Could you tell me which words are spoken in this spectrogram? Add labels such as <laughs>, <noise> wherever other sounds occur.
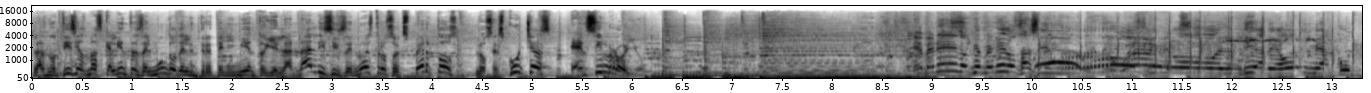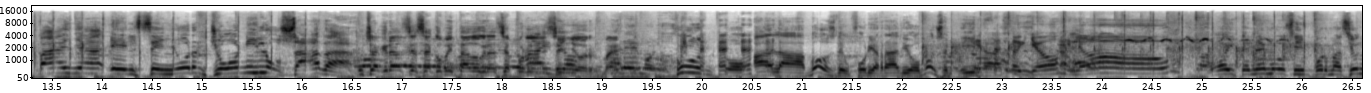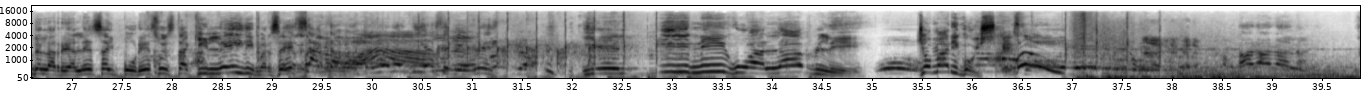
Las noticias más calientes del mundo del entretenimiento y el análisis de nuestros expertos los escuchas en Sin Rollo. Bienvenidos, bienvenidos a Sin Rollo. El día de hoy me acompaña el señor Johnny Lozada. Muchas gracias, se ha comentado, gracias por el señor. maestro. Junto a la voz de Euforia Radio, Monse Medina. Esta soy yo, hello. Hoy tenemos información de la realeza y por eso está aquí Lady Marcela. Exactamente. Buenos días, señores. Y el inigualable Yomari Goiz. No, no, no, no.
